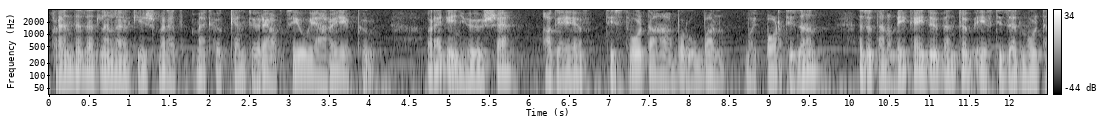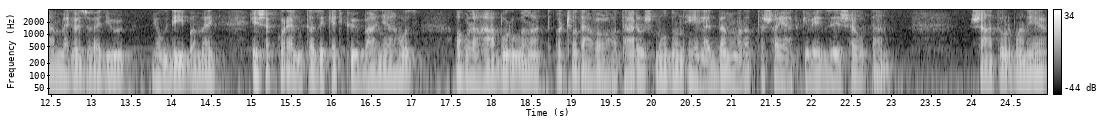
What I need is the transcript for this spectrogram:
A rendezetlen lelkiismeret meghökkentő reakciójára épül. A regény hőse, Agejev, tiszt volt a háborúban, majd partizán, ezután a békeidőben több évtized múltán megözvegyül, nyugdíjba megy, és akkor elutazik egy kőbányához, ahol a háború alatt a csodával határos módon életben maradt a saját kivégzése után. Sátorban él,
